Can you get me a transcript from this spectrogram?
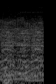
Yeah.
